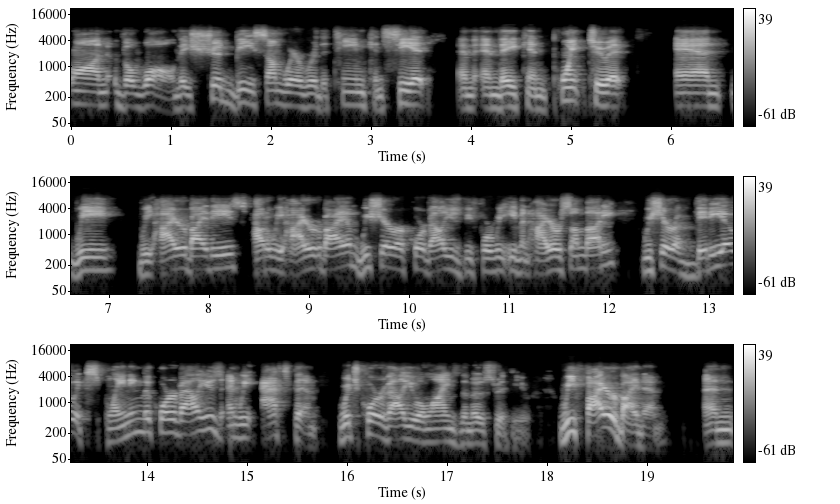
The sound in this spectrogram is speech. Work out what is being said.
on the wall. They should be somewhere where the team can see it and, and they can point to it. And we we hire by these. How do we hire by them? We share our core values before we even hire somebody. We share a video explaining the core values and we ask them which core value aligns the most with you. We fire by them and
